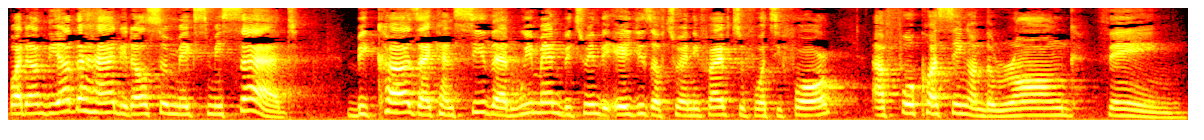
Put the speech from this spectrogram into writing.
but on the other hand, it also makes me sad because I can see that women between the ages of 25 to 44 are focusing on the wrong thing.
